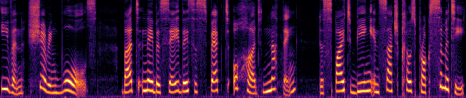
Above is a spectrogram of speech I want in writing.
even sharing walls. But neighbors say they suspect or heard nothing despite being in such close proximity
